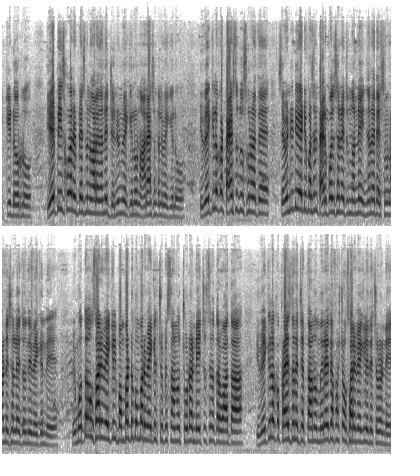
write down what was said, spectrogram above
డిక్కీ డోర్లు ఏ పీస్ కూడా రిప్లేస్మెంట్ కాలేదండి. Genuine vehicle non accidental vehicle ఈ వెహికల్ యొక్క టైర్స్ చూసుకున్నట్లయితే seventy to eighty percent tyre position అవుతుందండి ఇంజన్ అయితే ఎక్స్టల్ కండిషన్లో అవుతుంది వెహికల్ది మీకు మొత్తం ఒకసారి vehicle bumper to bumper vehicle చూపిస్తాను. చూడండి చూసిన తర్వాత ఈ వెహికల్ యొక్క ప్రైస్ అనేది చెప్తాను. మీరైతే ఫస్ట్ ఒకసారి వెహికల్ అయితే చూడండి.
